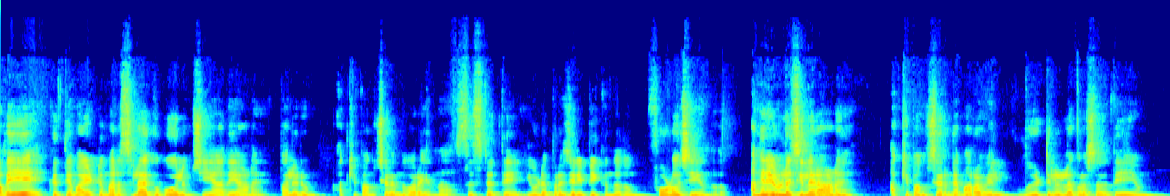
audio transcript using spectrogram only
അവയെ കൃത്യമായിട്ട് മനസ്സിലാക്കുക പോലും ചെയ്യാതെയാണ് പലരും അക്യുപങ്ക്ചർ എന്ന് പറയുന്ന സിസ്റ്റത്തെ ഇവിടെ പ്രചരിപ്പിക്കുന്നതും ഫോളോ ചെയ്യുന്നതും. അങ്ങനെയുള്ള ചിലരാണ് അക്യുപങ്ക്ചറിന്റെ മറവിൽ വീട്ടിലുള്ള പ്രസവത്തെയും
